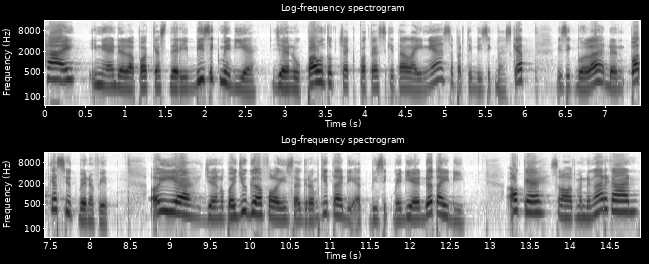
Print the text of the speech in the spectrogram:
Hai, ini adalah podcast dari Bisik Media. Jangan lupa untuk cek podcast kita lainnya seperti Bisik Basket, Bisik Bola, dan Podcast Youth Benefit. Oh iya, jangan lupa juga follow Instagram kita di @bisikmedia.id. Oke, selamat mendengarkan.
